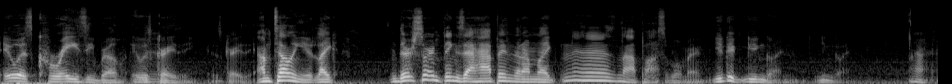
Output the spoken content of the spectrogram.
it was crazy, bro. It was Yeah. crazy. It was crazy. I'm telling you, like, there's certain things that happen that I'm like, nah, it's not possible, man. You could, you can go ahead, you can go ahead. All right,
